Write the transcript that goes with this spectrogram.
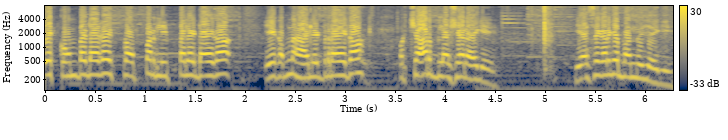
एक कॉम्पैक्ट आएगा, एक प्रॉपर लिप पैलेट आएगा, एक अपना हाईलाइटर आएगा और चार ब्लशर आएँगे। ये ऐसे करके बंद हो जाएगी।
